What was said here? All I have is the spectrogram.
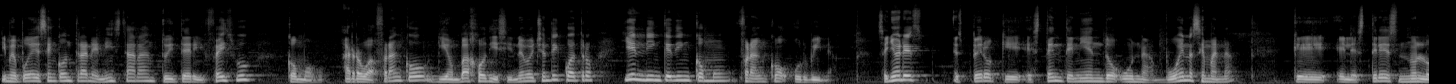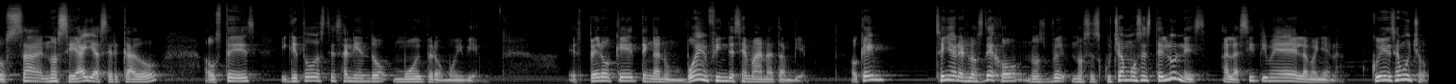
y me puedes encontrar en Instagram, Twitter y Facebook como arroba franco-1984 y en LinkedIn como Franco Urbina. Señores, espero que estén teniendo una buena semana que el estrés no, se haya acercado a ustedes y que todo esté saliendo muy pero muy bien. Espero que tengan un buen fin de semana también. ¿Ok? Señores, los dejo. Nos, nos escuchamos este lunes a las 7 y media de la mañana. Cuídense mucho.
